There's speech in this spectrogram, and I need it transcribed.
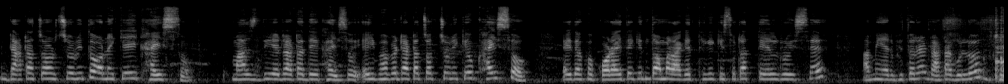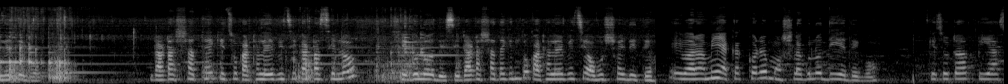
ডাটা চচ্চড়ি তো অনেকেই খাইছো। মাছ দিয়ে ডাটা দিয়ে খাইছো। এইভাবে ডাটা চচ্চড়ি কেউ খাইছো? এই দেখো, কড়াইতে কিন্তু আমার আগের থেকে কিছুটা তেল রয়েছে আমি এর ভিতরে ডাটাগুলো ঢেলে দেব। ডাটার সাথে কিছু কাঁঠালের বিচি কাটা ছিল, সেগুলোও দিছি। ডাটার সাথে কিন্তু কাঁঠালের বিচি অবশ্যই দিতে হয় এবার আমি এক এক করে মশলাগুলো দিয়ে দেব। কিছুটা পেঁয়াজ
